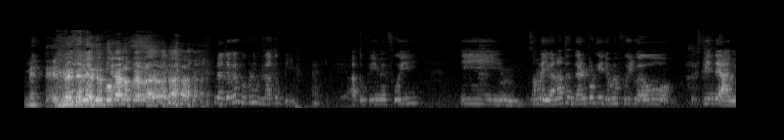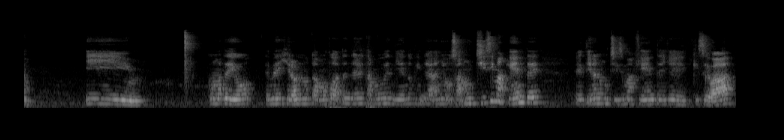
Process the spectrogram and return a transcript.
Metele. Metele, es el boca de los perros, ¿verdad? No, yo me fui, por ejemplo, a Tupí. A Tupí me fui y no me iban a atender porque yo me fui luego fin de año. Y, como te digo, me dijeron, no te vamos a atender, estamos vendiendo fin de año. O sea, muchísima gente, eh, tienen muchísima gente que, que se va,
